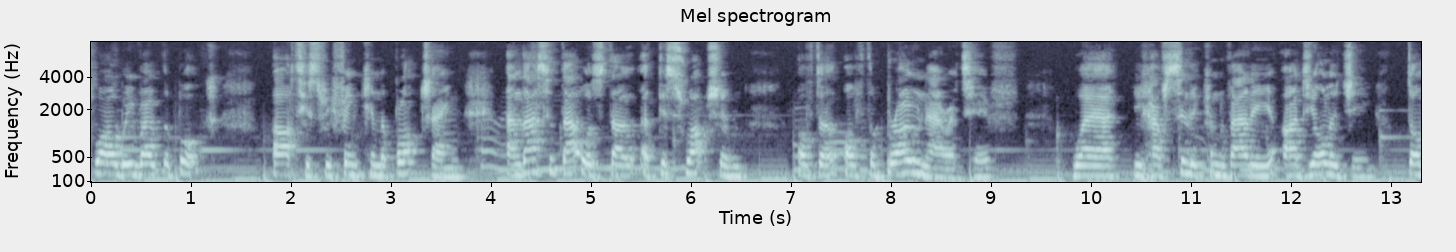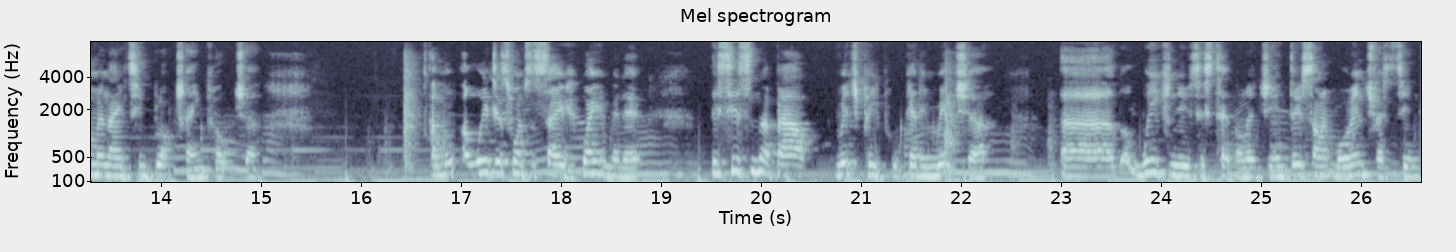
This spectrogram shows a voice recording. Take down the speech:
Reasons why we wrote the book, Artists Rethinking the Blockchain, and that's that was the, a disruption of the of the bro narrative, where you have Silicon Valley ideology dominating blockchain culture, and, and we just want to say, wait a minute, this isn't about rich people getting richer. Uh, we can use this technology and do something more interesting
